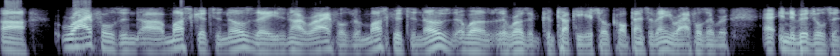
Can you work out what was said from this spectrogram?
Uh, rifles and uh, muskets in those days, not rifles, but muskets in those. Well, there was a Kentucky or so-called Pennsylvania rifles that were uh, individuals, in,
